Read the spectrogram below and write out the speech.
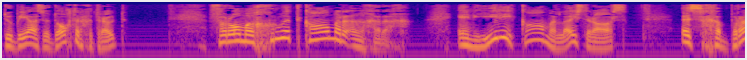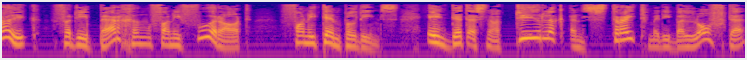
Tobia se dogter getroud vir hom 'n groot kamer ingerig. En hierdie kamer luisteraars is gebruik vir die berging van die voorraad van die tempeldiens. En dit is natuurlik in stryd met die belofte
